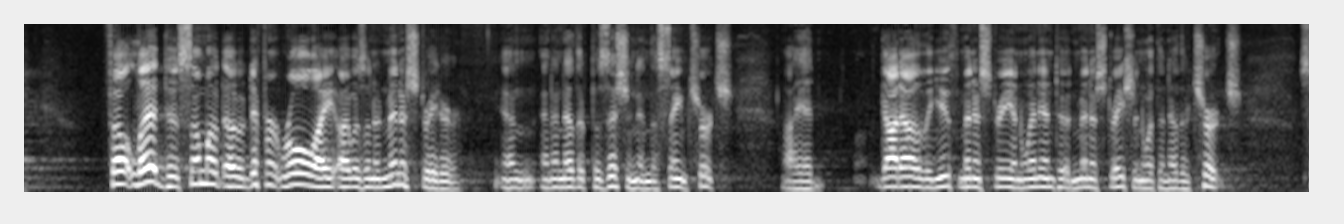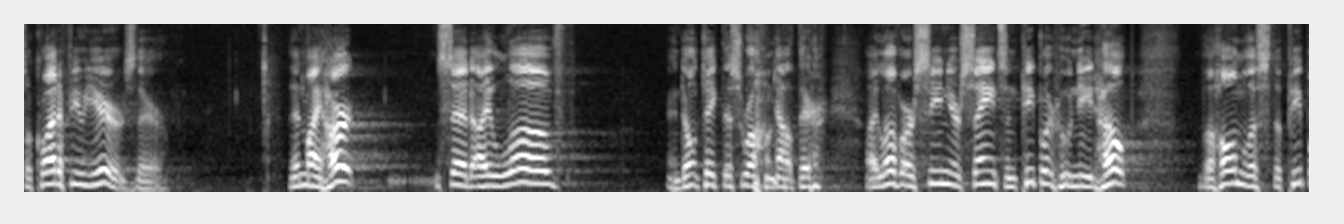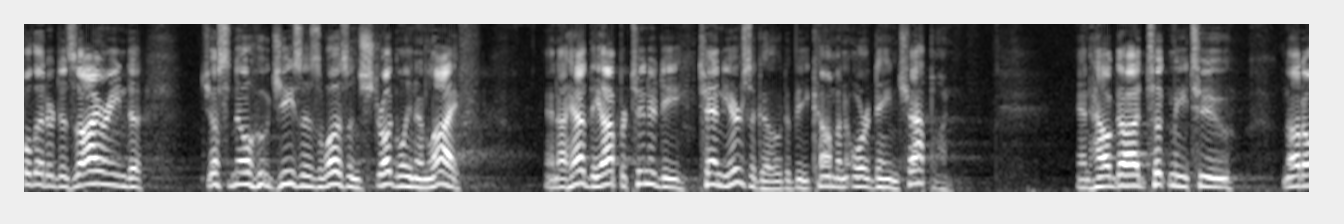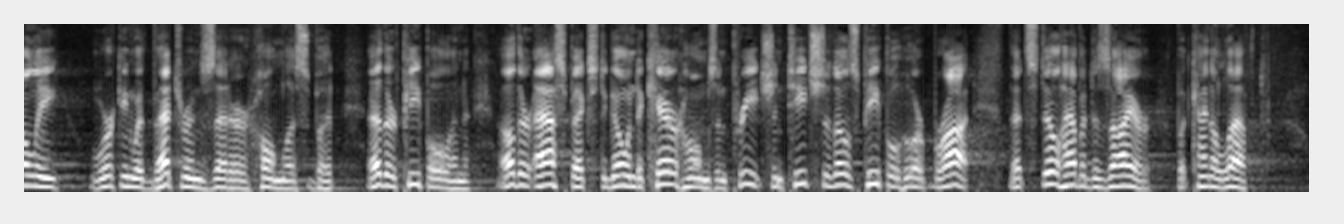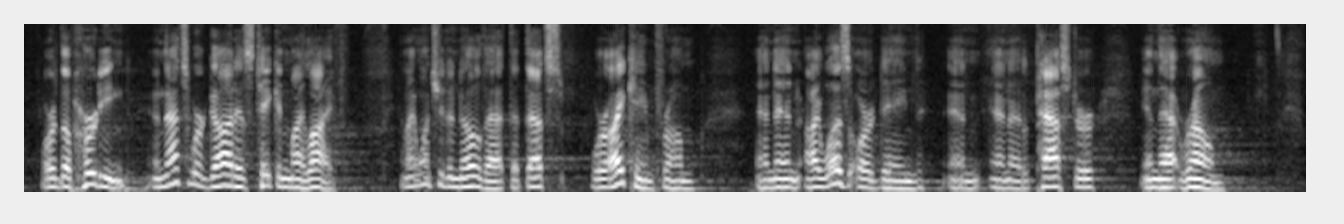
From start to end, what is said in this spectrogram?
felt led to somewhat of a different role, I, I was an administrator in, in another position in the same church. I had got out of the youth ministry and went into administration with another church. So, quite a few years there. Then my heart said, I love, and don't take this wrong out there, I love our senior saints and people who need help, the homeless, the people that are desiring to just know who Jesus was and struggling in life. And I had the opportunity 10 years ago to become an ordained chaplain. And how God took me to not only working with veterans that are homeless, but other people and other aspects to go into care homes and preach and teach to those people who are brought that still have a desire but kind of left, or the hurting. And that's where God has taken my life. And I want you to know that, that that's where I came from. And then I was ordained and, and a pastor in that realm.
